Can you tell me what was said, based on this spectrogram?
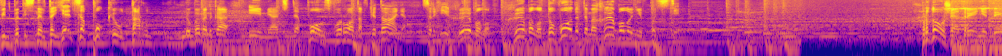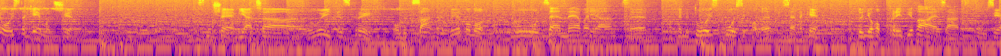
Відбитись не вдається, поки удару Любименка і м'яч де повз ворота вкидання. Сергій Гибало. Гибало доводитиме Гибало ні в пості. Продовжує Триніти ось таким от чином. Змушує м'яча вийти з гри Олександр Гибало. Ну, це не варіант, це не той спосіб, але все-таки до нього прибігає зараз, друзі.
